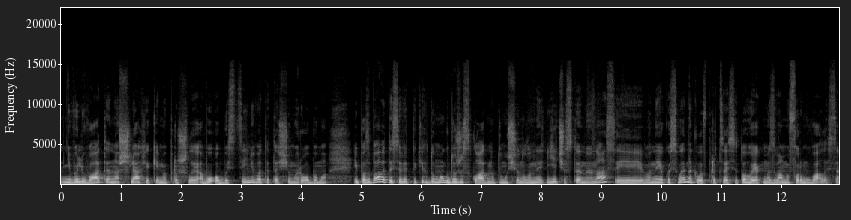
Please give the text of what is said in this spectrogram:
нівелювати наш шлях, який ми пройшли, або обесцінювати те, що ми робимо. І позбавитися від таких думок дуже складно, тому що ну, вони є частиною нас і вони якось виникли в процесі того, як ми з вами формувалися.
